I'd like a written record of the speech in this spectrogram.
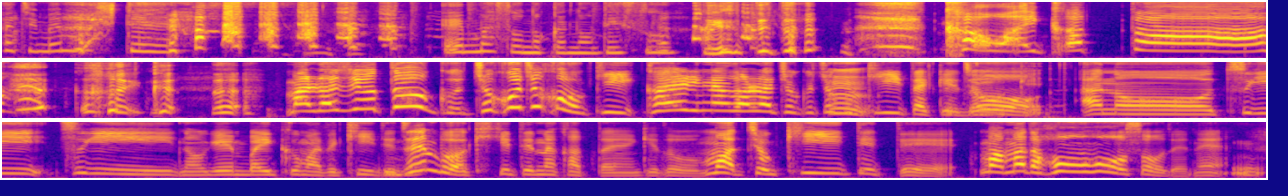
はじめまして。えまそのかのです。って言ってた。可愛かった。可愛かった。まあラジオトークちょこちょこき帰りながらちょくちょく聞いたけど、うんあのー次次の現場行くまで聞いて、うん。全部は聞けてなかったんやけどまあちょ聞いててまあまだ本放送でね、うん。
